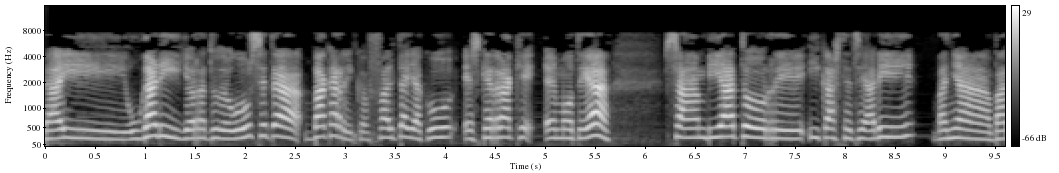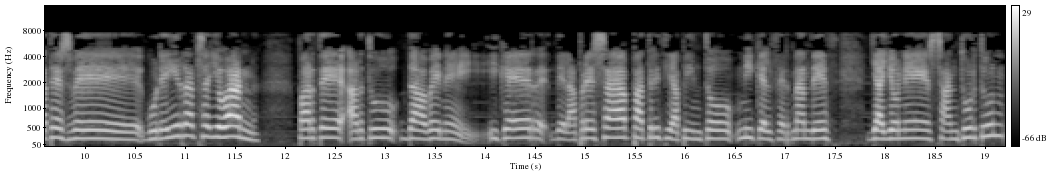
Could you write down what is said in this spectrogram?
gai ugari jorratu dugu, eta bakarrik faltaiaku eskerrak emotea San Biator ikastetzeari, baina batez be gure irratzaioan parte hartu da benei. Iker de la Presa, Patricia Pinto, Mikel Fernández, Jaione Santurtun,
